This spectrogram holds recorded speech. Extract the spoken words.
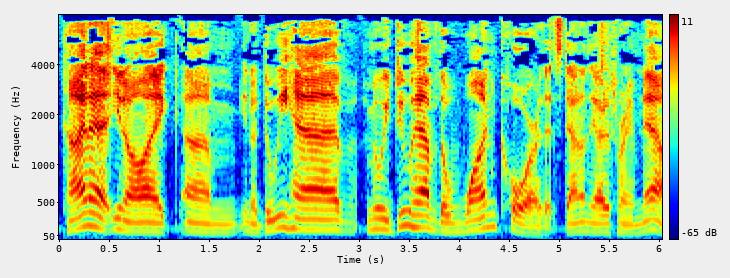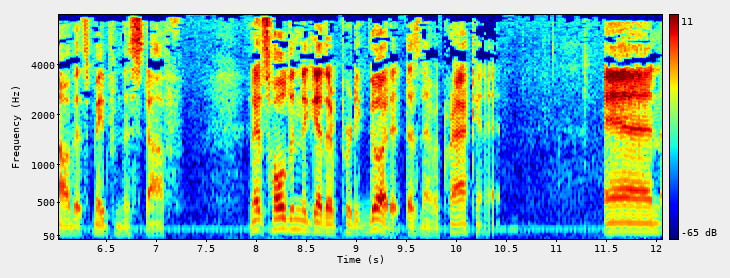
Kind of, you know, like, um, you know, do we have? I mean, we do have the one core that's down in the auditorium now that's made from this stuff, and it's holding together pretty good. It doesn't have a crack in it. And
